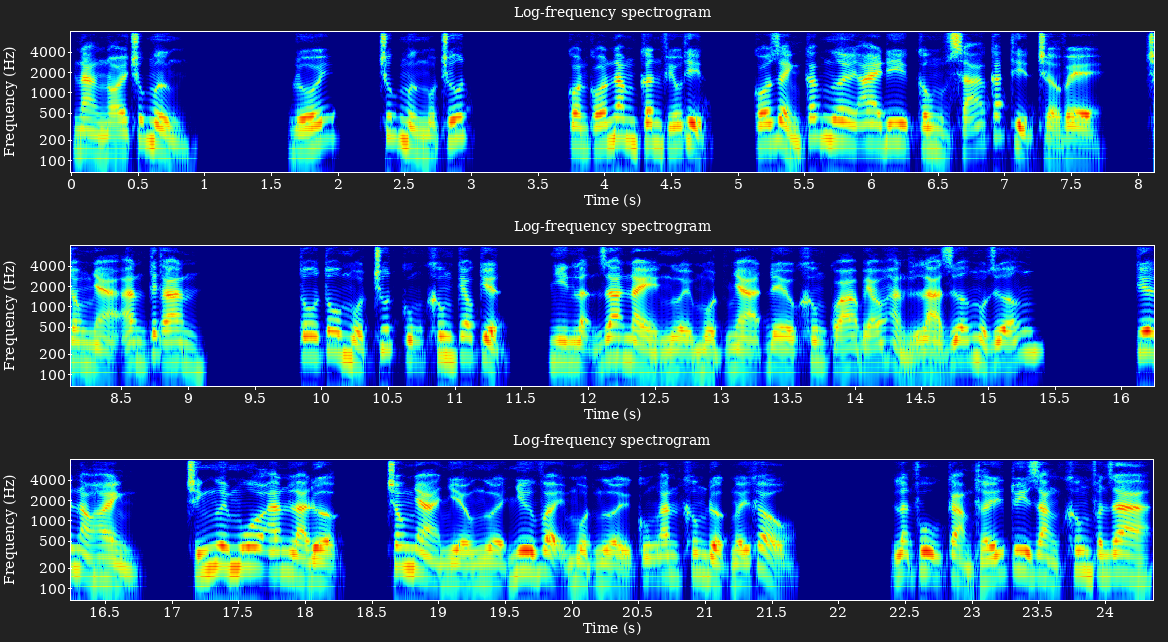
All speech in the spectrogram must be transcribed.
nàng nói chúc mừng. Đối, chúc mừng một chút. Còn có 5 cân phiếu thịt, có rảnh các ngươi ai đi công xã cắt thịt trở về, trong nhà ăn tết ăn. Tô tô một chút cũng không keo kiệt, nhìn lận ra này người một nhà đều không quá béo hẳn là dưỡng một dưỡng. Kia nào hành, chính ngươi mua ăn là được, trong nhà nhiều người như vậy một người cũng ăn không được mấy khẩu. Lận phụ cảm thấy tuy rằng không phân ra,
